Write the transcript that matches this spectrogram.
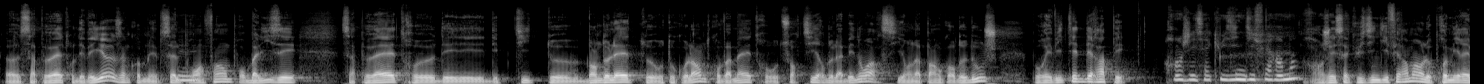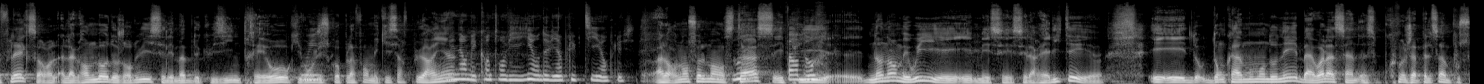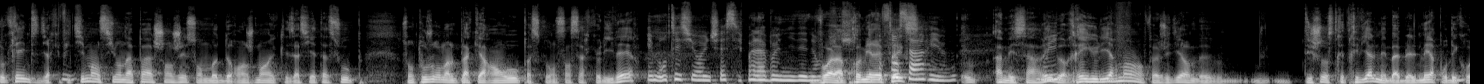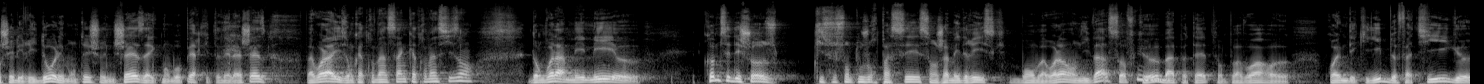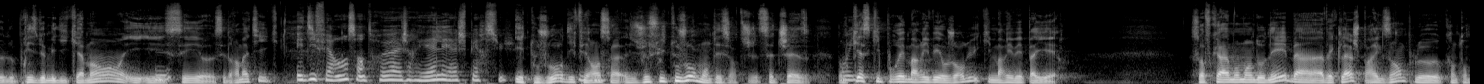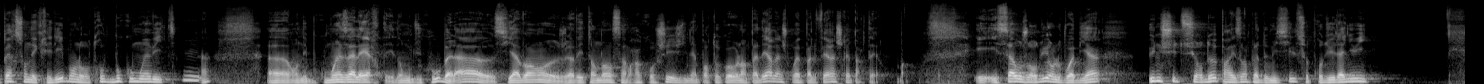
Euh, ça peut être des veilleuses, hein, comme les, celles pour mm. enfants, pour baliser. Ça peut être euh, des, des petites bandelettes autocollantes qu'on va mettre au sortir de la baignoire si on n'a pas encore de douche, pour éviter de déraper. Ranger sa cuisine différemment Ranger sa cuisine différemment. Le premier réflexe, alors la grande mode aujourd'hui, c'est les meubles de cuisine très hauts qui vont jusqu'au plafond mais qui servent plus à rien. Mais non, mais quand on vieillit, on devient plus petit en plus. Alors non seulement on se tasse, et puis. Euh, non, non, mais oui, et, mais c'est la réalité. Et, donc à un moment donné, ben voilà, c'est j'appelle ça un pouce au crime. C'est-à-dire qu'effectivement, si on n'a pas à changer son mode de rangement et que les assiettes à soupe sont toujours dans le placard en haut parce qu'on s'en sert que l'hiver. Et monter sur une chaise, c'est pas la bonne idée non Voilà, premier réflexe. ça arrive. Ah, mais ça arrive régulièrement. Enfin, je veux dire des choses très triviales, mais ma belle-mère, pour décrocher les rideaux, elle est montée sur une chaise avec mon beau-père qui tenait la chaise. Ben voilà, ils ont 85, 86 ans. Donc voilà, mais, mais euh, comme c'est des choses qui se sont toujours passées sans jamais de risque, bon ben voilà, on y va, sauf que bah, peut-être on peut avoir euh, problème d'équilibre, de fatigue, de prise de médicaments, et, euh, c'est dramatique. Et différence entre âge réel et âge perçu. Et toujours différence. Je suis toujours monté sur cette chaise. Donc qu'est-ce qui pourrait m'arriver aujourd'hui qui ne m'arrivait pas hier? Sauf qu'à un moment donné, ben, avec l'âge, par exemple, quand on perd son équilibre, on le retrouve beaucoup moins vite. Mm. Hein. Euh, on est beaucoup moins alerte. Et donc, du coup, ben là, euh, si avant, euh, j'avais tendance à me raccrocher, je dis n'importe quoi au lampadaire, là, je pourrais pas le faire et je serais par terre. Bon. Et, ça, aujourd'hui, on le voit bien. Une chute sur deux, par exemple, à domicile, se produit la nuit.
